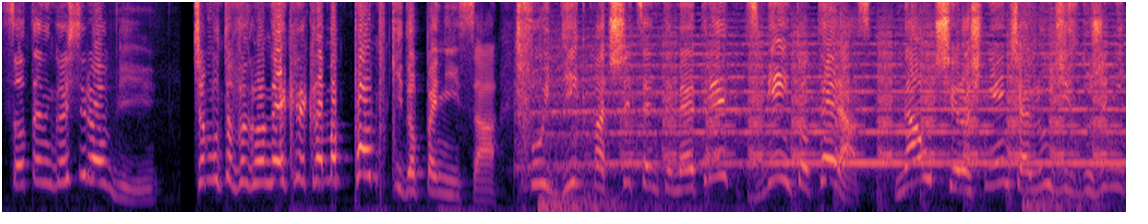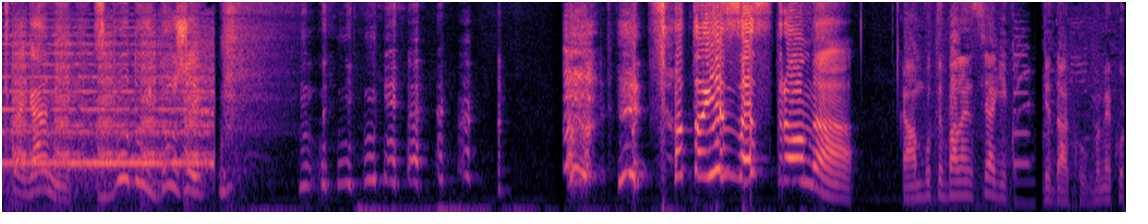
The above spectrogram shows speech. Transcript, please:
Co ten gość robi? Czemu to wygląda jak reklama pompki do penisa? Twój dick ma 3 cm? Zmień to teraz! Naucz się rośnięcia ludzi z dużymi knagami. Zbuduj duży... Nie. Co to jest za strona? Ja mam buty Balenciagi, k***, biedaku, bo mnie kur...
